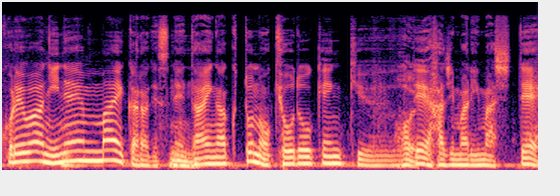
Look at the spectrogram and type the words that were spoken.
これは2年前からですね、うん、大学との共同研究で始まりまして、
